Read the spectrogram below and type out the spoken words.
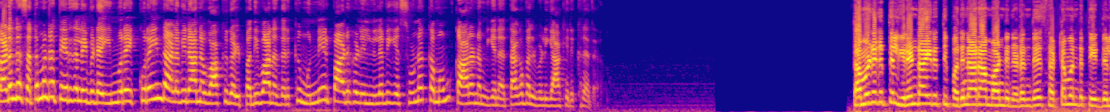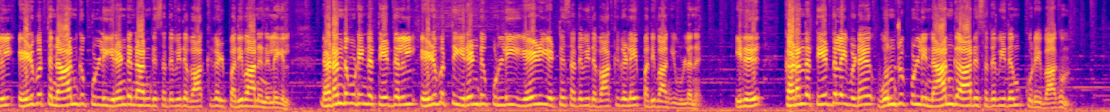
கடந்த சட்டமன்ற தேர்தலை விட இம்முறை குறைந்த அளவிலான வாக்குகள் பதிவானதற்கு முன்னேற்பாடுகளில் நிலவிய சுணக்கமும் காரணம் என தகவல் வெளியாகியிருக்கிறது. தமிழகத்தில் இரண்டாயிரத்தி பதினாறாம் ஆண்டு நடந்த சட்டமன்ற தேர்தலில் எழுபத்து நான்கு புள்ளி இரண்டு நான்கு சதவீத வாக்குகள் பதிவான நிலையில் நடந்து முடிந்த தேர்தலில் எழுபத்தி இரண்டு புள்ளி ஏழு எட்டு சதவீத வாக்குகளே பதிவாகியுள்ளன இது கடந்த தேர்தலை விட ஒன்று புள்ளி நான்கு ஆறு சதவீதம் குறைவாகும்.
